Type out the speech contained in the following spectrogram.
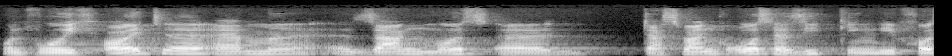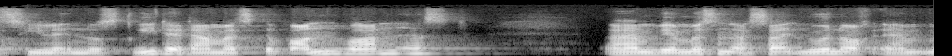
Und wo ich heute ähm, sagen muss, äh, das war ein großer Sieg gegen die fossile Industrie, der damals gewonnen worden ist. Ähm, wir müssen das halt nur noch ähm,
